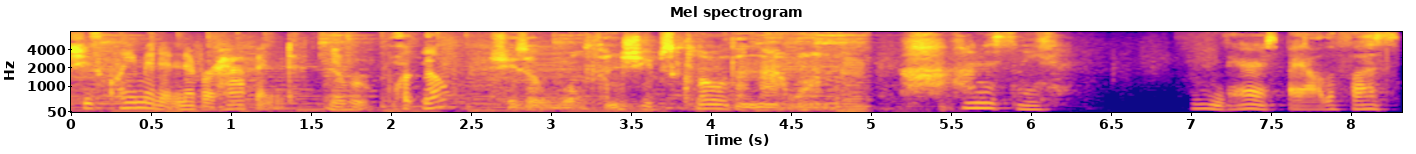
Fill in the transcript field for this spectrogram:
She's claiming it never happened. Never what now? She's a wolf in sheep's clothing, that one. Honestly, I'm embarrassed by all the fuss.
